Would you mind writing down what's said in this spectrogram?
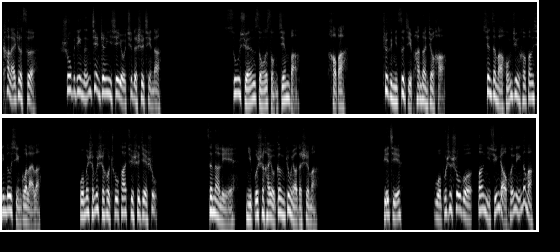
看来这次说不定能见证一些有趣的事情呢。”苏璇耸了耸肩膀：“好吧，这个你自己判断就好。”现在马红俊和方心都醒过来了，我们什么时候出发去世界树？在那里，你不是还有更重要的事吗？别急，我不是说过帮你寻找魂灵的吗？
